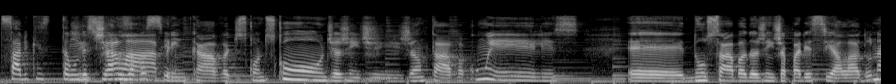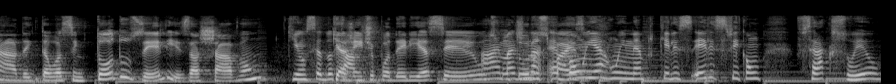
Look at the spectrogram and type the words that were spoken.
sabe que estão A destinadas lá, a você. brincava de esconde-esconde, a gente jantava com eles. É, no sábado a gente aparecia lá do nada. Então, assim, todos eles achavam Que iam ser que a gente poderia ser os Ah, imagina, futuros é pais. bom e é ruim, né? Porque eles, eles ficam. Será que sou eu?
